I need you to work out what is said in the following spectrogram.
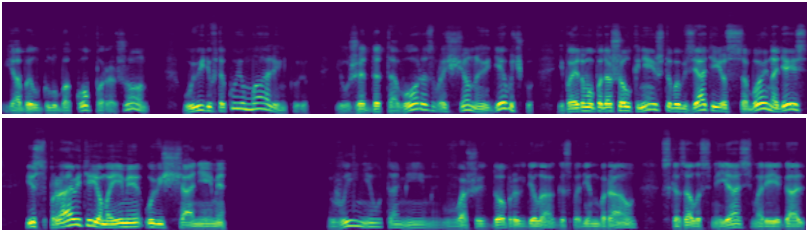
Я был глубоко поражен, увидев такую маленькую и уже до того развращенную девочку, и поэтому подошел к ней, чтобы взять ее с собой, надеясь исправить ее моими увещаниями. — Вы неутомимы в ваших добрых делах, господин Браун, — сказала, смеясь, Мария Галь.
